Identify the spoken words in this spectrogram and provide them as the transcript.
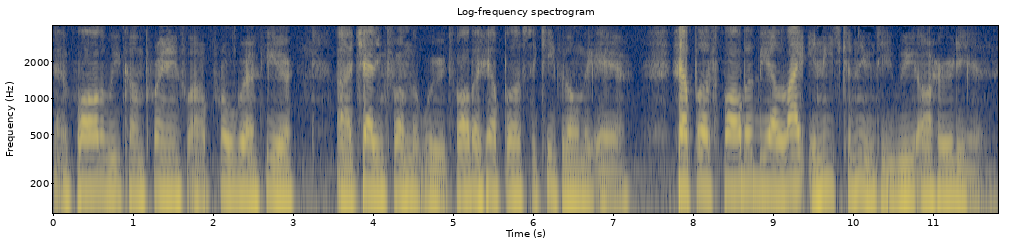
And Father, we come praying for our program here, uh, chatting from the Word. Father, help us to keep it on the air. Help us, Father, be a light in each community we are heard in.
